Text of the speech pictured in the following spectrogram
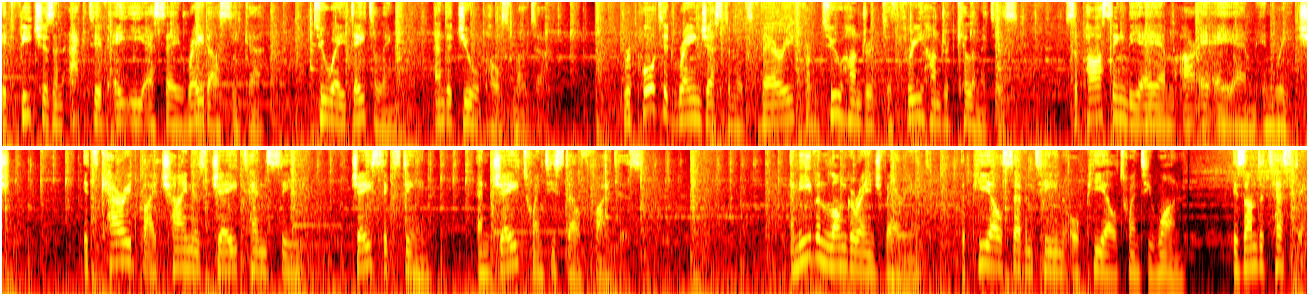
it features an active AESA radar seeker, two-way data link, and a dual-pulse motor. Reported range estimates vary from 200 to 300 kilometers, surpassing the AMRAAM in reach. It's carried by China's J-10C, J-16, and J-20 stealth fighters. An even longer-range variant, the PL-17 or PL-21, is under testing,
